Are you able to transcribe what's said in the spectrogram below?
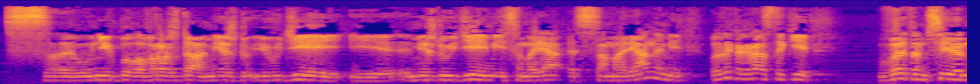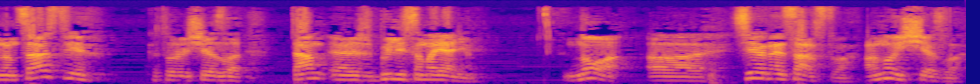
с- у них была вражда между Иудеей и между иудеями и самаря, с самарянами. Вот это как раз таки в этом северном царстве, которое исчезло, там э, были самаряне. Но э, северное царство, оно исчезло.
